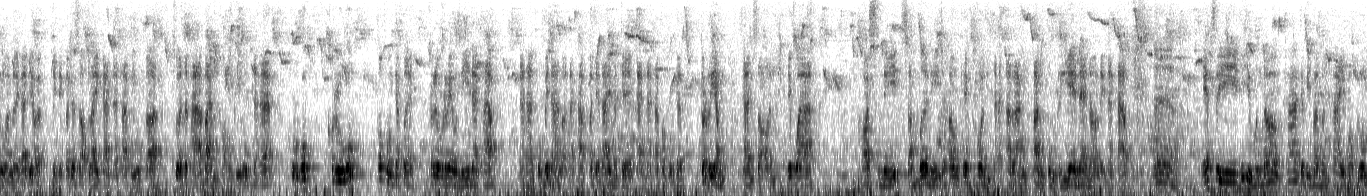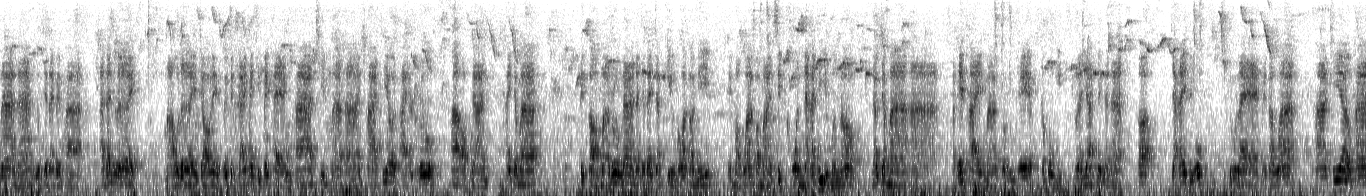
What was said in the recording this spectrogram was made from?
รัวๆเลยแล้วเดี๋ยวเด็กๆก็จะสอบไล่กันนะครับพี่อุ๊บก็ส่วนสถาบันของพี่อุ๊บนะฮะครูอุ๊บครูอุ๊บก็คงจะเปิดเร็วๆนี้นะครับนะฮะคงไม่นานหรอกนะครับ ก็จะได้มาเจอกันนะครับก็คงจะเตรียมการสอน เรียกว่าคอร์สนี้ซัมเมอร์นี้จะต้องเข้มข้นนะอลังปังปุริเย่แน่นอนเลยนะครับเออ FC ที่อยู่เมืองนอกถ้าจะบินมาเมืองไทยบอกล่วงหน้านะลูกจะได้ไปพาอันนั้นเลย เหมาเลยจองเลยเฮ้ยเป็นไกด์ให้คิดไม่แพงพาชิมอาหารพาเที่ยวถ่ายรูปพาออกงาน ใครจะมาติดต่อมาล่วงหน้านะจะได้จัดคิว เพราะว่าตอนนี้เห็นบอกว่าประมาณ 10 คนนะฮะที่อยู่เมืองนอก แล้วจะมาอ่าประเทศไทยมากรุงเทพก็คงอีกระยะหนึ่งอะนะ ก็จะให้พี่อุ๊บดูแลหมายความว่า พาเที่ยว พา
